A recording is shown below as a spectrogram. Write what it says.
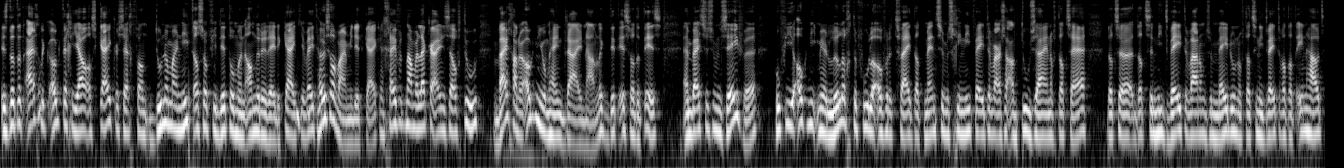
Is dat het eigenlijk ook tegen jou als kijker zegt van. Doe nou maar niet alsof je dit om een andere reden kijkt. Je weet heus wel waarom je dit kijkt. En geef het nou maar lekker aan jezelf toe. Wij gaan er ook niet omheen draaien namelijk. Dit is wat het is. En bij seizoen 7 hoef je je ook niet meer lullig te voelen over het feit dat mensen misschien niet weten waar ze aan toe zijn. Of dat ze, hè, dat ze, dat ze niet weten waarom ze meedoen. Of dat ze niet weten wat dat inhoudt.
